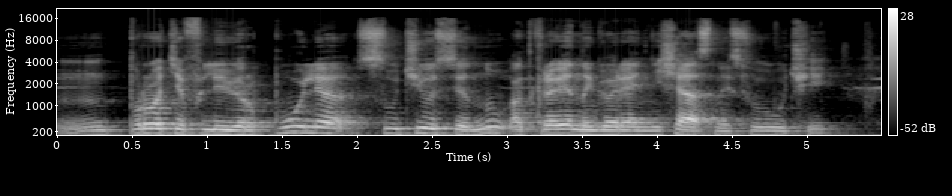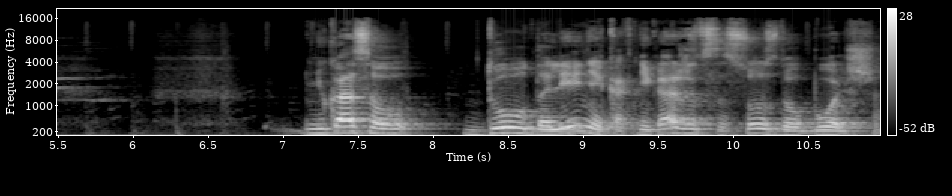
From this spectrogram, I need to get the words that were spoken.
mm-hmm. против Ливерпуля случился, ну, откровенно говоря, несчастный случай – Ньюкасл до удаления, как мне кажется, создал больше.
